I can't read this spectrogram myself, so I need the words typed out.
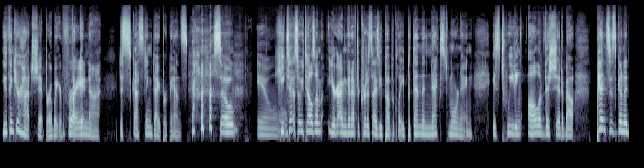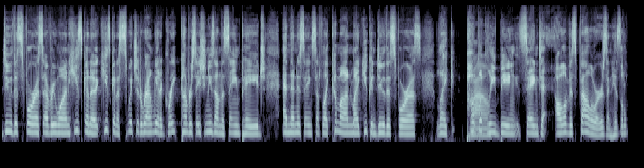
you think you're hot shit, bro, but you're Right. fucking not. Disgusting diaper pants. so Ew. he te- so he tells him, "You're I'm gonna have to criticize you publicly." But then the next morning is tweeting all of this shit about Pence is gonna do this for us, everyone. He's gonna he's gonna switch it around. We had a great conversation. He's on the same page, and then is saying stuff like, "Come on, Mike, you can do this for us." Like publicly being saying to all of his followers and his little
